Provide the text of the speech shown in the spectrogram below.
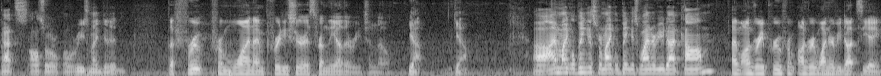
that's also a reason I did it. The fruit from one, I'm pretty sure, is from the other region, though. Yeah, yeah. Uh, I'm Michael Pinkus from michaelpinkuswinereview.com. I'm Andre Proulx from AndreWineReview.ca.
